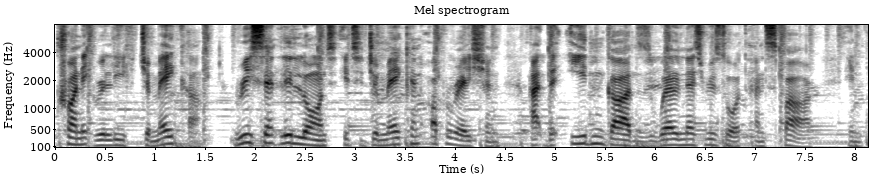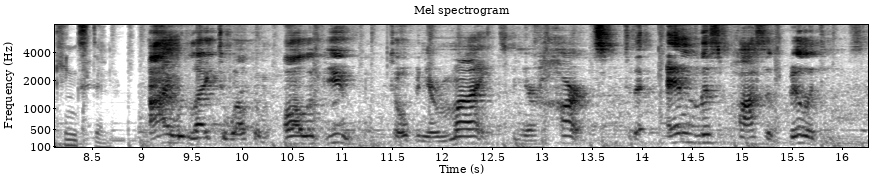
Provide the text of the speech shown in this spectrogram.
Kronic Relief Jamaica recently launched its Jamaican operation at the Eden Gardens Wellness Resort and Spa in Kingston. I would like to welcome all of you to open your minds and your hearts to the endless possibilities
